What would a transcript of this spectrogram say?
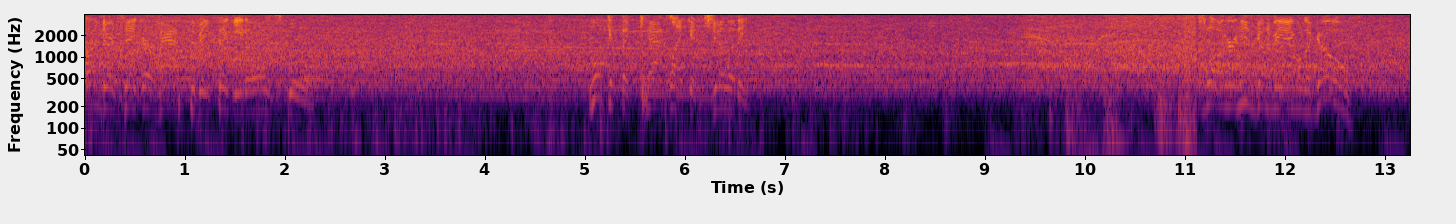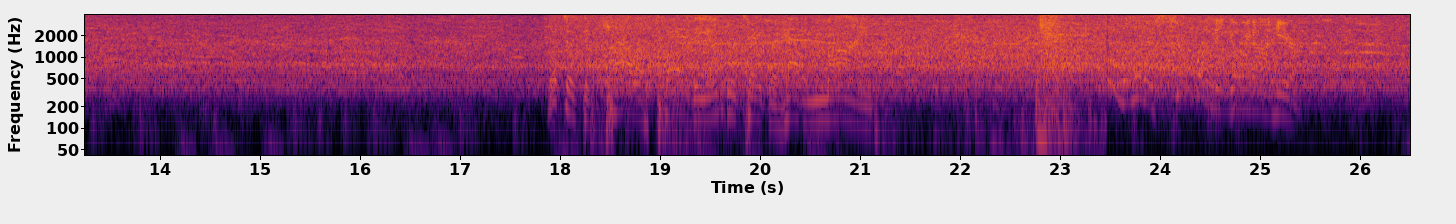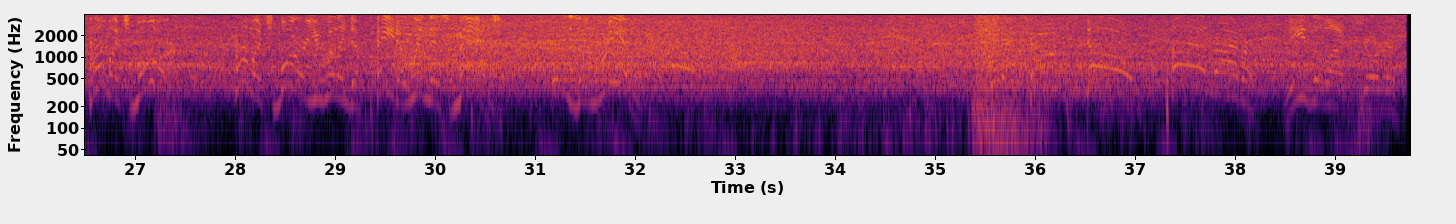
Undertaker has to be thinking old school. Look at the cat-like agility. Much longer he's going to be able to go. What does the calloused heart of The Undertaker have in mind? Ooh, a little showboating going on here. How much more? shorter.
